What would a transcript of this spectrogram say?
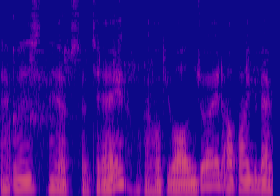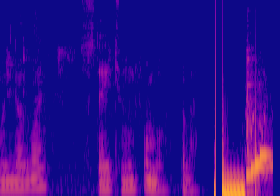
that was the episode today. I hope you all enjoyed. I'll probably be back with another one. Stay tuned for more. Bye bye.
